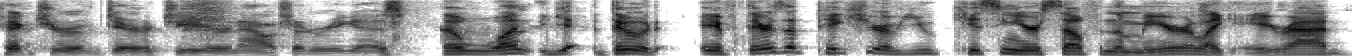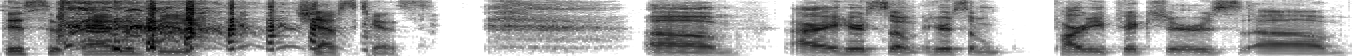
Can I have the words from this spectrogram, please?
picture of Derek Jeter and Alex Rodriguez. The one, yeah, dude. If there's a picture of you kissing yourself in the mirror like A Rod, this that would be Chef's kiss. um all right here's some here's some party pictures um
